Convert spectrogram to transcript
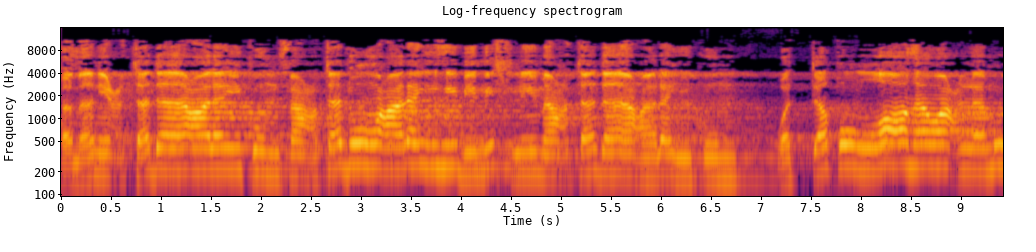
فمن اعتدى عليكم فاعتدوا عليه بمثل ما اعتدى عليكم واتقوا الله واعلموا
